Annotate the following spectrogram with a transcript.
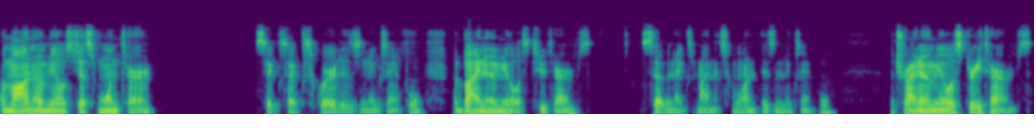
A monomial is just one term. 6x squared is an example. A binomial is two terms. 7x minus 1 is an example. A trinomial is three terms.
